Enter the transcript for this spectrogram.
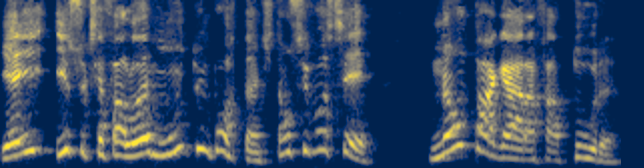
E aí, isso que você falou é muito importante. Então, se você não pagar a fatura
